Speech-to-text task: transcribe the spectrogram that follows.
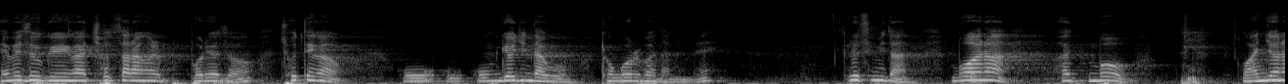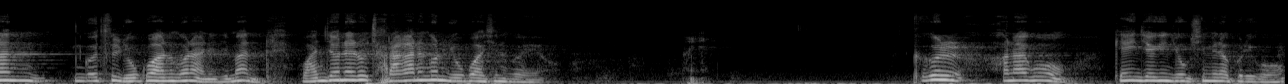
에베소 교회가 첫사랑을 버려서 초대가 오, 오, 옮겨진다고 경고를 받았는데 그렇습니다. 뭐 하나 아, 뭐 완전한 것을 요구하는 건 아니지만 완전해로 자라가는 건 요구하시는 거예요. 그걸 안 하고 개인적인 욕심이나 부리고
